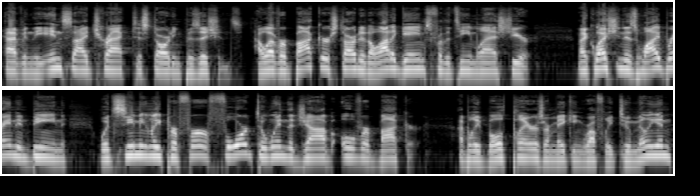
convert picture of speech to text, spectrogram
having the inside track to starting positions. However, Boettger started a lot of games for the team last year. My question is why Brandon Beane would seemingly prefer Ford to win the job over Boettger. I believe both players are making roughly 2 million.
